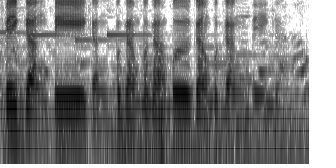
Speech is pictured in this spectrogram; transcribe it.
Pegang, pegang, pegang, pegang, pegang, pegang, pegang.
